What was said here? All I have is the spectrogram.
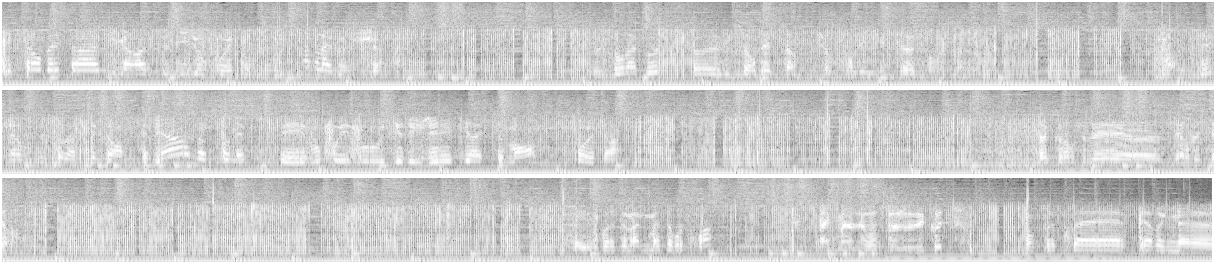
Victor Delta, 2000, vous pouvez continuer sur la gauche. Sur la gauche, euh, Victor Delta, sur 118 euh, sur le Déjà, vous êtes sur la fréquence, très bien. Donc, on est, et vous pouvez vous diriger directement sur le terrain. D'accord, je vais euh, vers le terrain. Et vous de Magma 03 Magma 03, je vous écoute. On souhaiterait faire une euh,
